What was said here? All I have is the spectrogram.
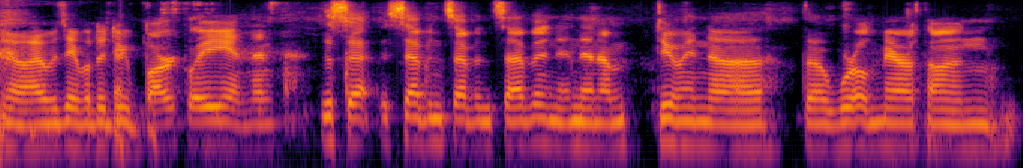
know, I was able to do Barkley, and then the seven seven seven, and then I'm doing uh, the World Marathon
